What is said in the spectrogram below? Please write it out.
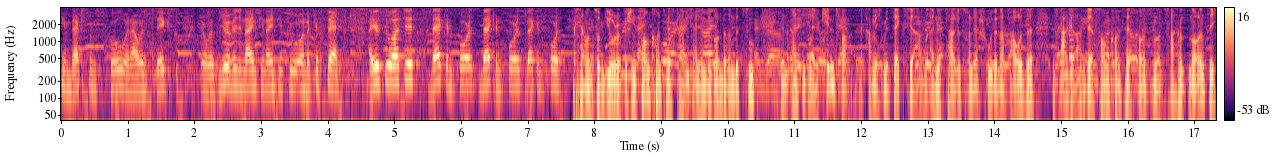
came back from school when I was six, there was Eurovision 1992 on a cassette. I used to watch it back and forth, back and forth, back and forth. Ja, und zum Eurovision Song Contest habe ich einen besonderen Bezug, denn als ich ein Kind war, da kam ich mit sechs Jahren eines Tages von der Schule nach Hause. Es war gerade der Song Contest 1992.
